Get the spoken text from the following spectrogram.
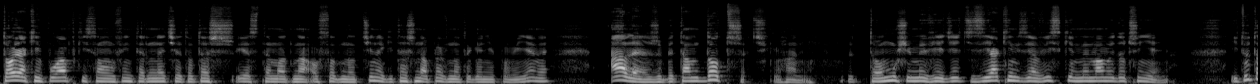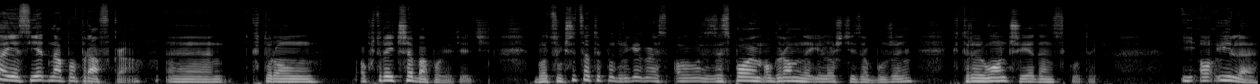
to, jakie pułapki są w internecie, to też jest temat na osobny odcinek i też na pewno tego nie pominiemy, ale żeby tam dotrzeć, kochani, to musimy wiedzieć, z jakim zjawiskiem my mamy do czynienia. I tutaj jest jedna poprawka, e, którą o której trzeba powiedzieć, bo cukrzyca typu drugiego jest zespołem ogromnej ilości zaburzeń, które łączy jeden skutek. I o ile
